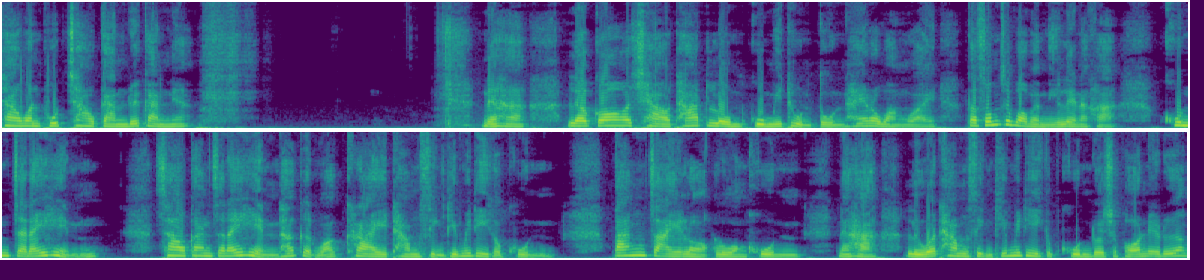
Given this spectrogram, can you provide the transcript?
ชาววันพุธชาวกันด้วยกันเนี่ยนะคะแล้วก็ชาวธาตุลมกุมิถุนตุลให้ระวังไว้ แต่ส้มจะบอกแบบนี้เลยนะคะ คุณจะได้เห็น ชาวกันจะได้เห็นถ้าเกิดว่าใครทำสิ่งที่ไม่ดีกับคุณ ตั้งใจหลอกลวงคุณนะคะ หรือว่าทำสิ่งที่ไม่ดีกับคุณ โดยเฉพาะในเรื่อง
